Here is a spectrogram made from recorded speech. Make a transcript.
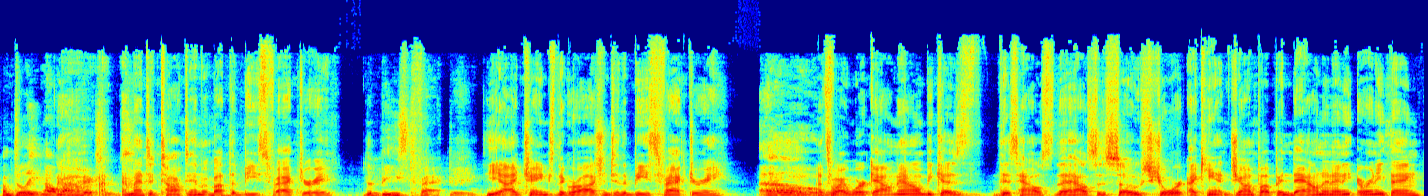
I'm deleting all my Oh, pictures. I meant to talk to him about the Beast Factory. the Beast Factory. Yeah, I changed the garage into the Beast Factory. Oh, That's why I work out now because this house, the house is so short, I can't jump up and down and any or anything.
